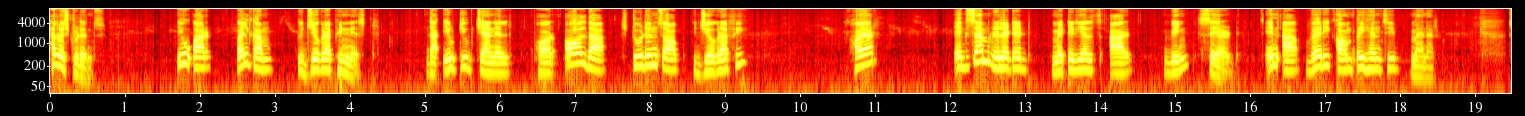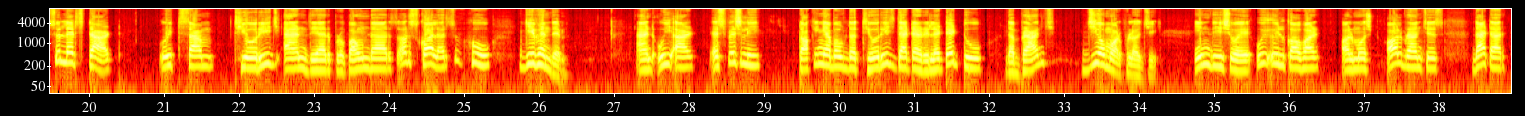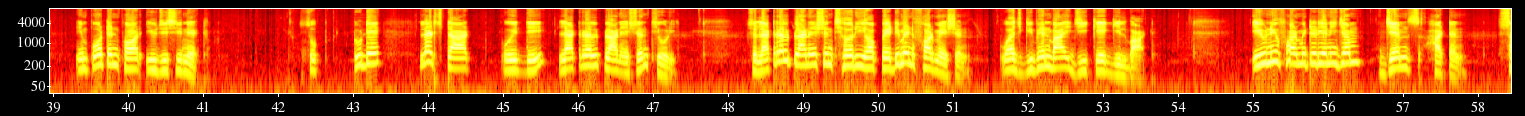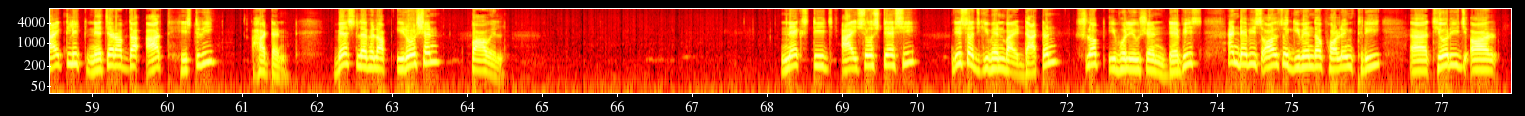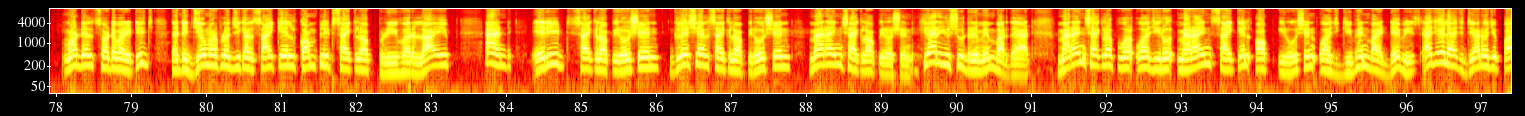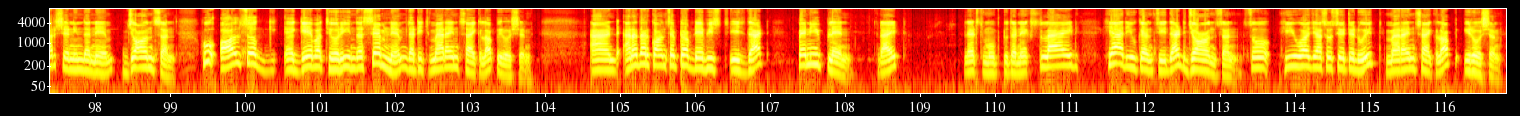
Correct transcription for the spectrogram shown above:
Hello students, you are welcome to Geography Nest, the YouTube channel for all the students of geography. Where exam related materials are being shared in a very comprehensive manner. So let's start with some theories and their propounders or scholars who given them. And we are especially talking about the theories that are related to the branch geomorphology. In this way, we will cover almost all branches that are important for UGC NET. So, today let's start with the lateral planation theory. So, lateral planation theory of pediment formation was given by G.K. Gilbert. Uniformitarianism, James Hutton. Cyclic nature of the earth history Hutton. Base level of erosion Powell. Next is isostasy. This was given by Dutton. Slope evolution Davis and Davis also given the following three uh, theories or models whatever it is that is geomorphological cycle, complete cycle of river life and arid cycle of erosion, glacial cycle of erosion, marine cycle of erosion. Here you should remember that marine cycle of was marine cycle of erosion was given by Davis as well as there was a person in the name Johnson who also uh, gave a theory in the same name that is marine cycle of erosion. And another concept of Davis is that peneplain, right? Let's move to the next slide here you can see that Johnson. So he was associated with marine cycle of erosion.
